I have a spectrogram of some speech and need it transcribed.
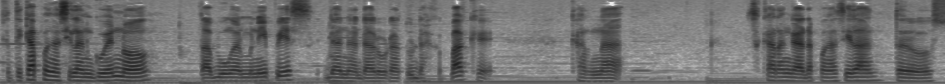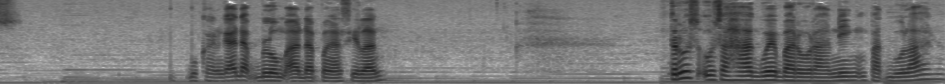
Ketika penghasilan gue nol, tabungan menipis, dana darurat udah kepake karena sekarang nggak ada penghasilan, terus bukan nggak ada, belum ada penghasilan. Terus usaha gue baru running 4 bulan,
